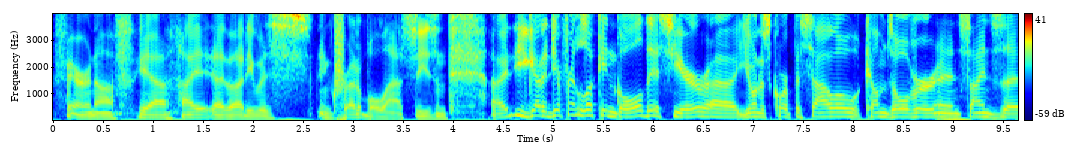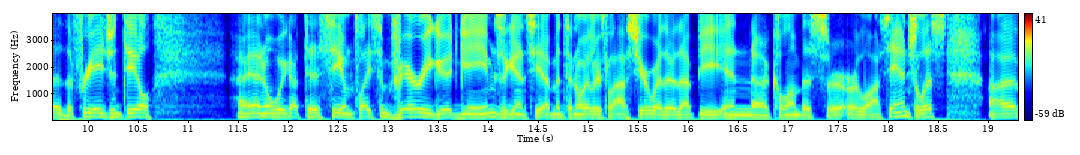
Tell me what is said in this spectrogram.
Fair enough. Yeah, I, I thought he was incredible last season. Uh, you got a different look in goal this year. Uh, Joonas Korpisalo comes over and signs the, the free agent deal. I know we got to see him play some very good games against the Edmonton Oilers last year, whether that be in uh, Columbus or, or, Los Angeles. Uh,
